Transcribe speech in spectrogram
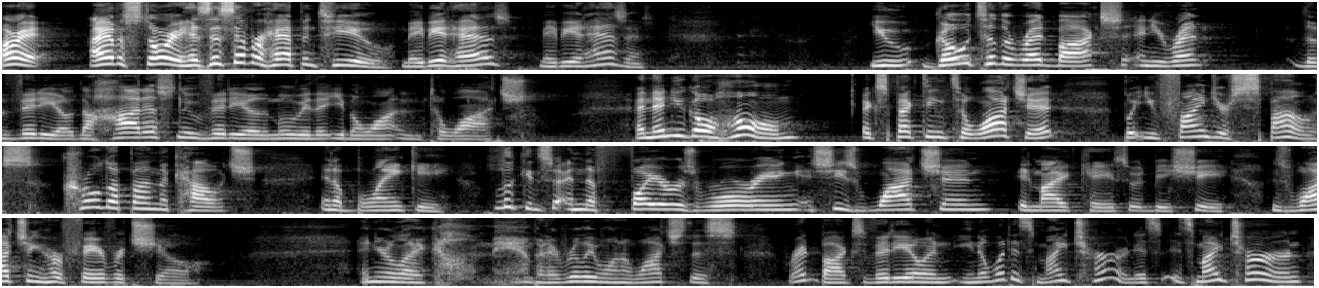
All right, I have a story. Has this ever happened to you? Maybe it has, maybe it hasn't. You go to the Redbox and you rent the video, the hottest new video, the movie that you've been wanting to watch. And then you go home expecting to watch it, but you find your spouse curled up on the couch in a blankie, looking so, and the fire is roaring, and she's watching, in my case, it would be she, is watching her favorite show. And you're like, oh man, but I really want to watch this Redbox video, and you know what? It's my turn. It's, it's my turn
